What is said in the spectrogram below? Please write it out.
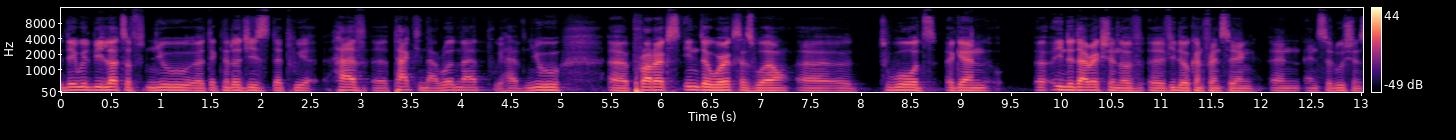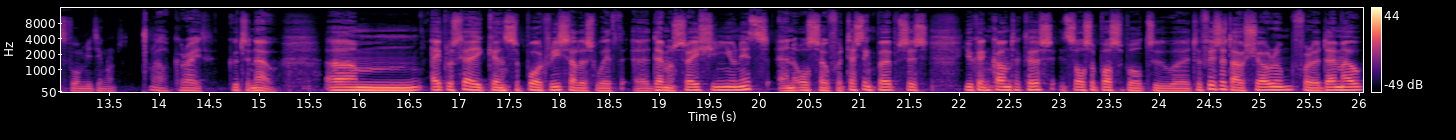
there will be lots of new uh, technologies that we have uh, packed in our roadmap. We have new uh, products in the works as well uh, towards again uh, in the direction of video conferencing and and solutions for meeting rooms. Well, great. Good to know. Um, A plus K can support resellers with uh, demonstration units and also for testing purposes. You can contact us. It's also possible to uh, to visit our showroom for a demo.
